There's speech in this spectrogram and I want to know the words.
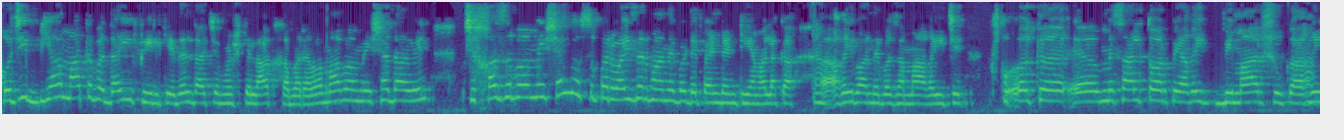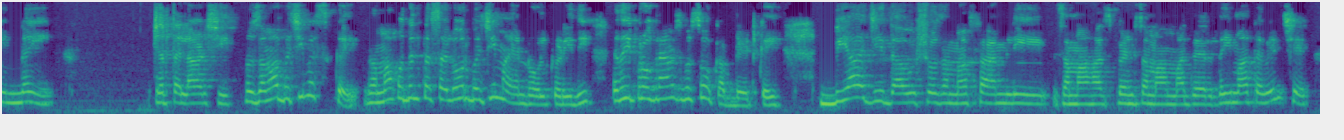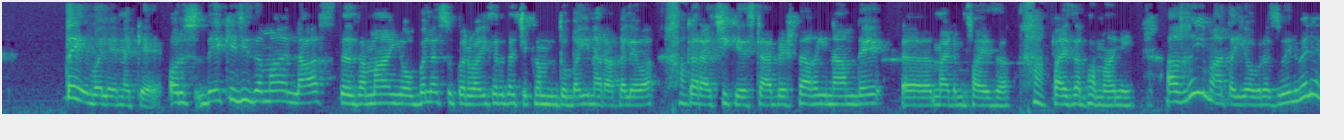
خو جی بیا ماته بدای feel کېدل دا چې مشکلات خبره وا ما به همیشه دا ویل چې خزه به همیشه یو supervisor باندې به dependent یم. لکه هغه باندې به زما هغه چې مثال تور په هغه بیمار شو کا هغه نه چرته لاړ شي نو زما بچي بس کوي زما خو دلته سلور بچي ما enroll کړی دي د دې programs به څوک update کوي بیا جی دا شو زما family زما husband زما mother دای ما ته ویل چې ته ولې نه کې او دیکھې جی زما last زما یو بل supervisor د چکم دبي نه راغلی و کراچي کې establish دا غي نام دی madam فایزا فایزا بھمانی اغه ما ته یو ورځ ویل ویل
